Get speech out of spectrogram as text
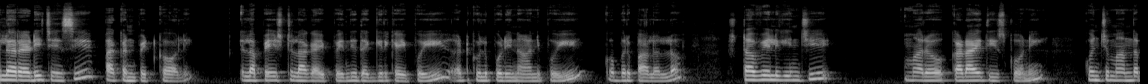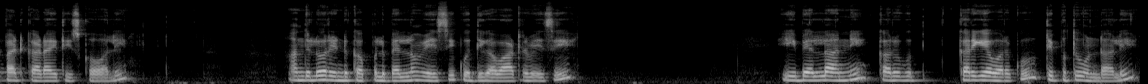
ఇలా రెడీ చేసి పక్కన పెట్టుకోవాలి. ఇలా పేస్ట్ లాగా అయిపోయింది దగ్గరికి అయిపోయి అటుకుల పొడి నానిపోయి కొబ్బరి పాలల్లో స్టవ్ వెలిగించి మరో కడాయి తీసుకొని కొంచెం మందపాటి కడాయి తీసుకోవాలి. అందులో రెండు కప్పులు బెల్లం వేసి కొద్దిగా వాటర్ వేసి ఈ బెల్లాన్ని కరుగు కరిగే వరకు తిప్పుతూ ఉండాలి.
